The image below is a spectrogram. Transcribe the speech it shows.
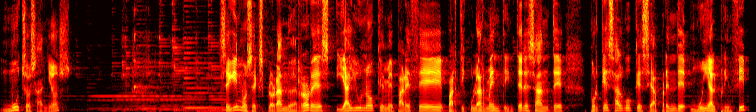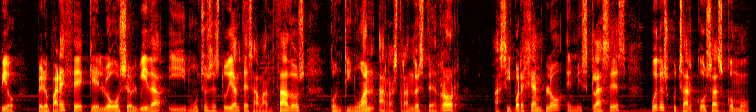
muchos años. Seguimos explorando errores y hay uno que me parece particularmente interesante porque es algo que se aprende muy al principio, pero parece que luego se olvida y muchos estudiantes avanzados continúan arrastrando este error. Así, por ejemplo, en mis clases puedo escuchar cosas como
